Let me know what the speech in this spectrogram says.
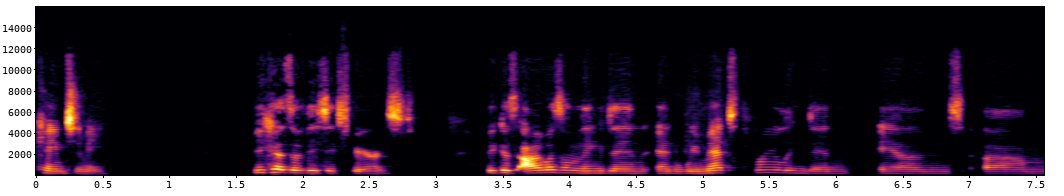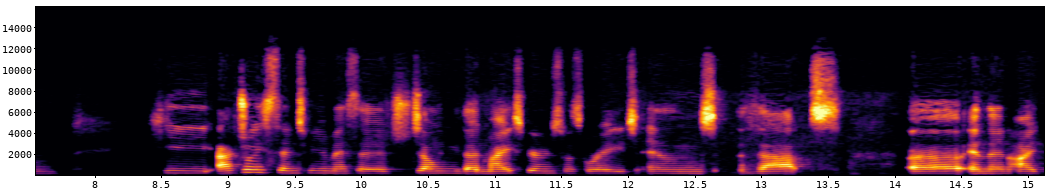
came to me because of this experience. Because I was on LinkedIn and we met through LinkedIn, and um, he actually sent me a message telling me that my experience was great and that. Uh, and then I,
